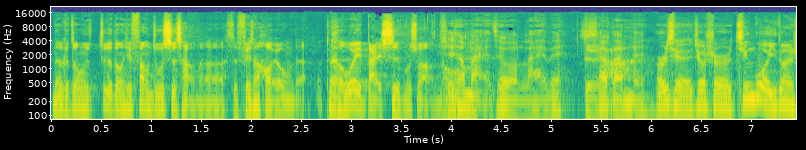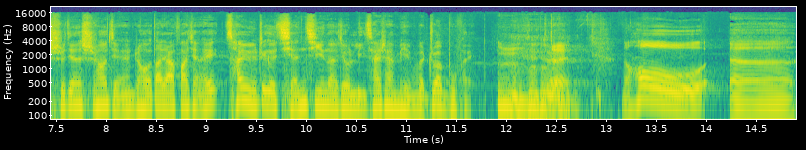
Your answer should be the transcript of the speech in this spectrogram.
那个东这个东西放诸市场呢是非常好用的，可谓百试不爽。谁想买就来呗，对啊下单呗。而且就是经过一段时间的市场检验之后，大家发现，哎，参与这个前期呢，就理财产品稳赚不赔。嗯，对。然后呃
